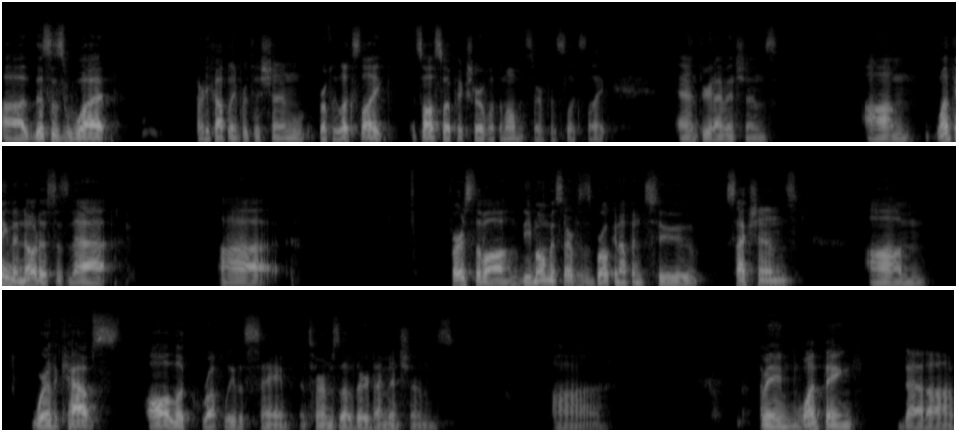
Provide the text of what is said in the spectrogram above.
uh, this is what our decoupling partition roughly looks like. It's also a picture of what the moment surface looks like in three dimensions. Um, one thing to notice is that, uh, first of all, the moment surface is broken up into sections um, where the caps all look roughly the same in terms of their dimensions. Uh, I mean, one thing that uh,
